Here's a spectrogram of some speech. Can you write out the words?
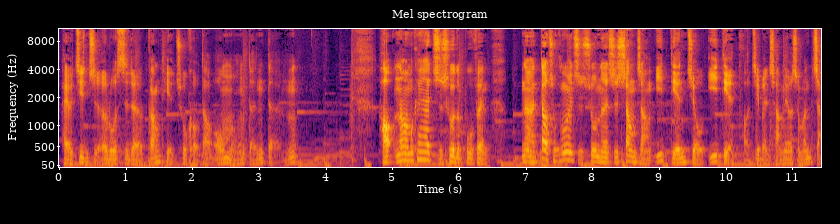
还有禁止俄罗斯的钢铁出口到欧盟等等。好，那我们看一下指数的部分。那道琼工业指数呢是上涨一点九一点，哦，基本上没有什么涨，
